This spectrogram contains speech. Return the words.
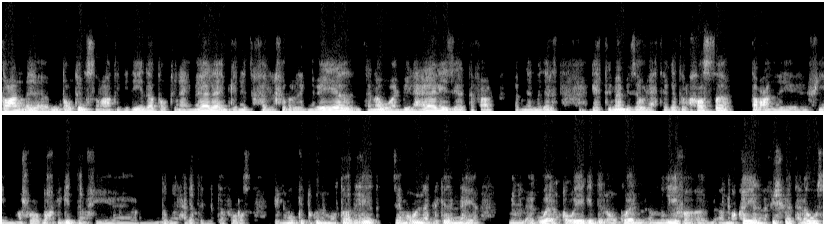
طبعا توطين الصناعات الجديدة، توطين عمالة، إمكانية ادخال الخبرة الأجنبية، التنوع البيئي العالي، زيادة تفاعل أبناء المدارس، اهتمام بذوي الاحتياجات الخاصة، طبعا في مشروع ضخم جدا في ضمن الحاجات اللي كفرص اللي ممكن تكون المنطقة دي هي زي ما قلنا قبل كده إن هي من الأجواء القوية جدا أو الاجواء النظيفة النقية اللي ما فيش فيها تلوث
